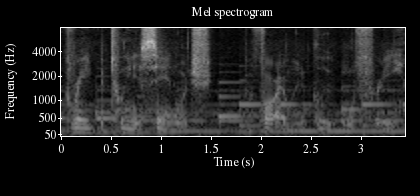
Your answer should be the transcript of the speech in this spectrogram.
A great between a sandwich before I went gluten free.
